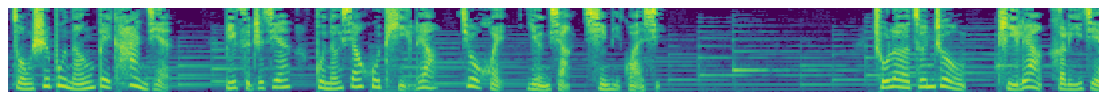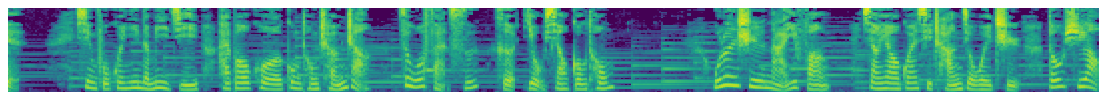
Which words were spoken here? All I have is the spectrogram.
总是不能被看见，彼此之间不能相互体谅，就会影响亲密关系。除了尊重、体谅和理解，幸福婚姻的秘籍还包括共同成长、自我反思和有效沟通。无论是哪一方，想要关系长久维持，都需要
